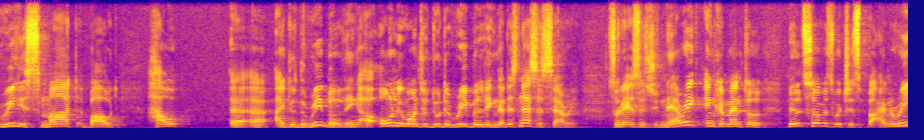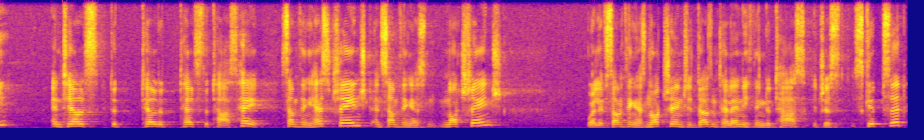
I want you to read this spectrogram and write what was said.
really smart about how uh, uh, I do the rebuilding, I only want to do the rebuilding that is necessary. So there is a generic incremental build service which is binary and tells the, tell the, tells the task, hey, something has changed and something has not changed. well, if something has not changed, it doesn't tell anything the task, it just skips it.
